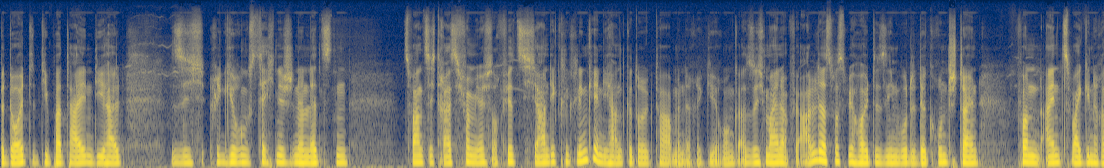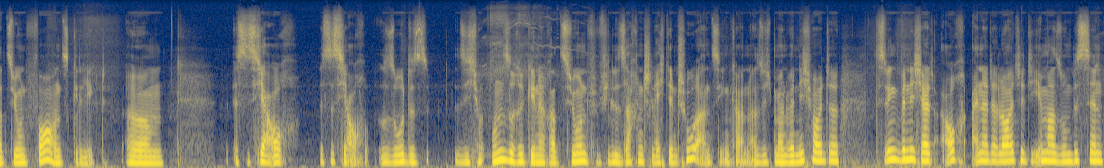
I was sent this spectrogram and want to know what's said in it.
bedeutet, die Parteien, die halt sich regierungstechnisch in den letzten 20, 30, von mir aus auch 40 Jahren die Klinke in die Hand gedrückt haben in der Regierung. Also ich meine, für all das, was wir heute sehen, wurde der Grundstein von ein, zwei Generationen vor uns gelegt. Ähm, es ist ja auch, es ist ja auch so, dass sich unsere Generation für viele Sachen schlecht in Schuhe anziehen kann. Also ich meine, wenn ich heute, deswegen bin ich halt auch einer der Leute, die immer so ein bisschen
